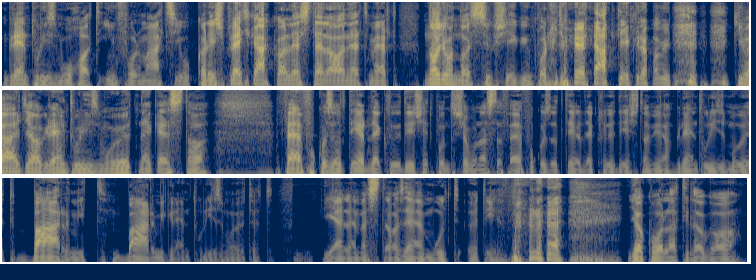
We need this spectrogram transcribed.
Grand Turismo 6 információkkal és plegykákkal lesz tele a net, mert nagyon nagy szükségünk van egy olyan játékra, ami kiváltja a Grand Turismo 5-nek ezt a felfokozott érdeklődését, pontosabban azt a felfokozott érdeklődést, ami a Grand Turismo 5 bármit, bármi Grand Turismo 5-öt jellemezte az elmúlt öt évben. Gyakorlatilag a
